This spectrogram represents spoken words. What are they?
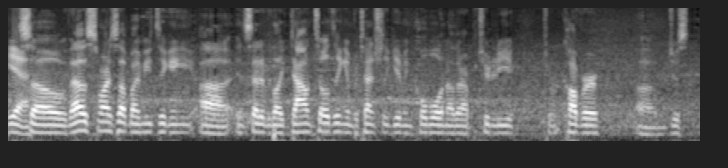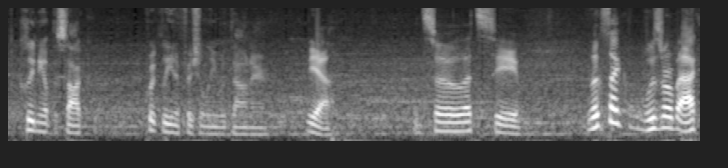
Yeah. So that was smart stuff by Mewtwo uh, instead of like down tilting and potentially giving Colbol another opportunity to recover, um, just cleaning up the stock quickly and efficiently with down air. Yeah. And so let's see. Looks like Wizrobe Axe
